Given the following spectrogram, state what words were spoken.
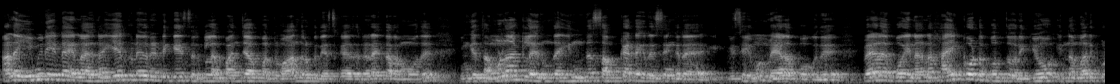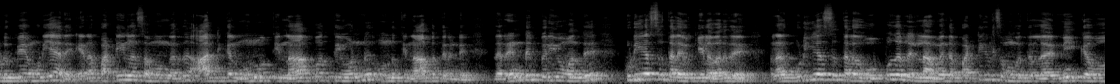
ஆனால் இமீடியட்டா என்ன ஆகுதுன்னா ஏற்கனவே ரெண்டு கேஸ் இருக்குல்ல. பஞ்சாப் மற்றும் ஆந்திர பிரதேச கேஸ் ரெண்டாயிரத்தி தரும் போது இங்க தமிழ்நாட்டில் இருந்த இந்த சப் கேட்டகரிஸ்ங்கிற விஷயமும் மேலே போகுது. மேலே போய் என்னன்னா ஹைகோர்ட்டை பொறுத்த வரைக்கும் இந்த மாதிரி கொடுக்கவே முடியாது. ஏன்னா பட்டியல சமூகங்கிறது ஆர்டிகல் ஆர்டிகல் முன்னூத்தி நாற்பத்தி ஒன்னு முன்னூத்தி நாற்பத்தி ரெண்டு. இந்த ரெண்டு பிரிவும் வந்து குடியரசுத் தலைவர் கீழே வருது. ஆனால் குடியரசுத் தலைவர் ஒப்புதல் இல்லாம இந்த பட்டியல் சமூகத்துல நீக்கவோ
